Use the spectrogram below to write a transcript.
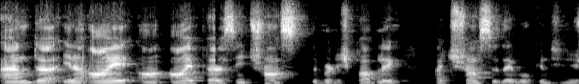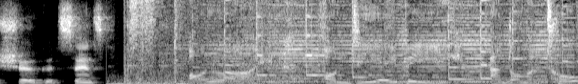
and uh, you know, I, I I personally trust the British public. I trust that they will continue to show good sense. Online, on DAB, and on the Talk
